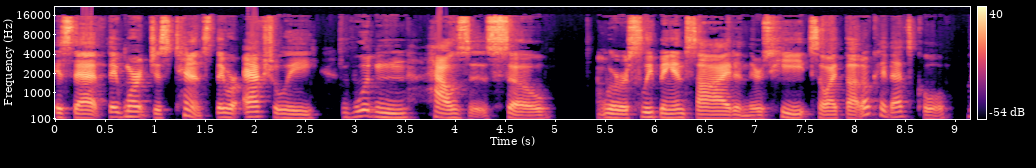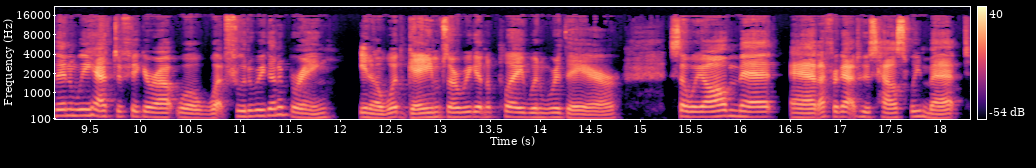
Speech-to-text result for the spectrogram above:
is that they weren't just tents, they were actually wooden houses. So we're sleeping inside and there's heat. So I thought, okay, that's cool. Then we had to figure out, well, what food are we going to bring? You know, what games are we going to play when we're there? So we all met at, I forgot whose house we met.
